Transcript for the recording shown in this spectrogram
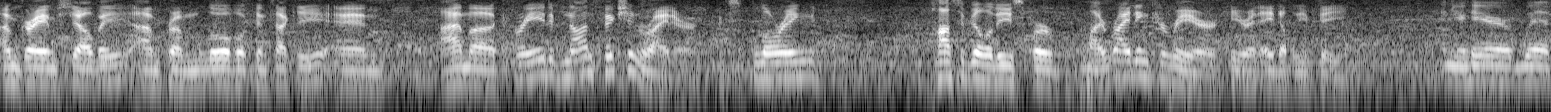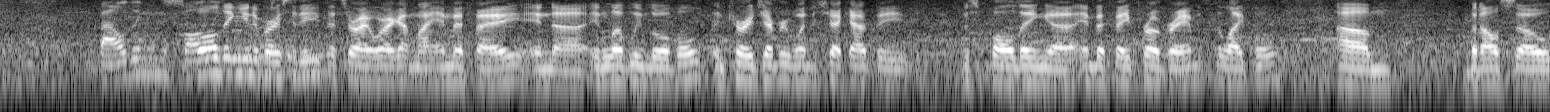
I'm Graham Shelby. I'm from Louisville, Kentucky, and I'm a creative nonfiction writer exploring possibilities for my writing career here at AWP. And you're here with Spalding? Spalding University, that's right, where I got my MFA in, uh, in lovely Louisville. Encourage everyone to check out the, the Spalding uh, MFA program, it's delightful. Um, but also,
